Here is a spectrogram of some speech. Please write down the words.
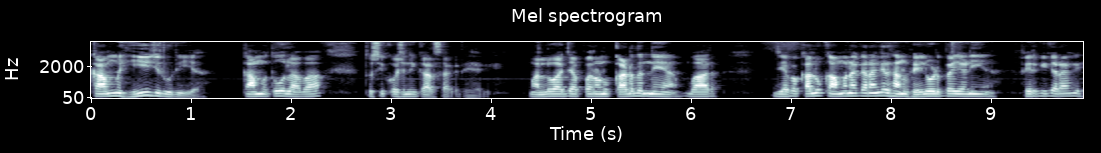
ਕੰਮ ਹੀ ਜ਼ਰੂਰੀ ਆ ਕੰਮ ਤੋਂ ਇਲਾਵਾ ਤੁਸੀਂ ਕੁਝ ਨਹੀਂ ਕਰ ਸਕਦੇ ਹੈਗੇ ਮੰਨ ਲਓ ਅੱਜ ਆਪਾਂ ਉਹਨਾਂ ਨੂੰ ਕੱਢ ਦਿੰਨੇ ਆ ਬਾਹਰ ਜੇ ਆਪਾਂ ਕੱਲ੍ਹ ਨੂੰ ਕੰਮ ਨਾ ਕਰਾਂਗੇ ਤਾਂ ਸਾਨੂੰ ਫੇਰ ਲੋੜ ਪੈ ਜਾਣੀ ਆ ਫਿਰ ਕੀ ਕਰਾਂਗੇ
